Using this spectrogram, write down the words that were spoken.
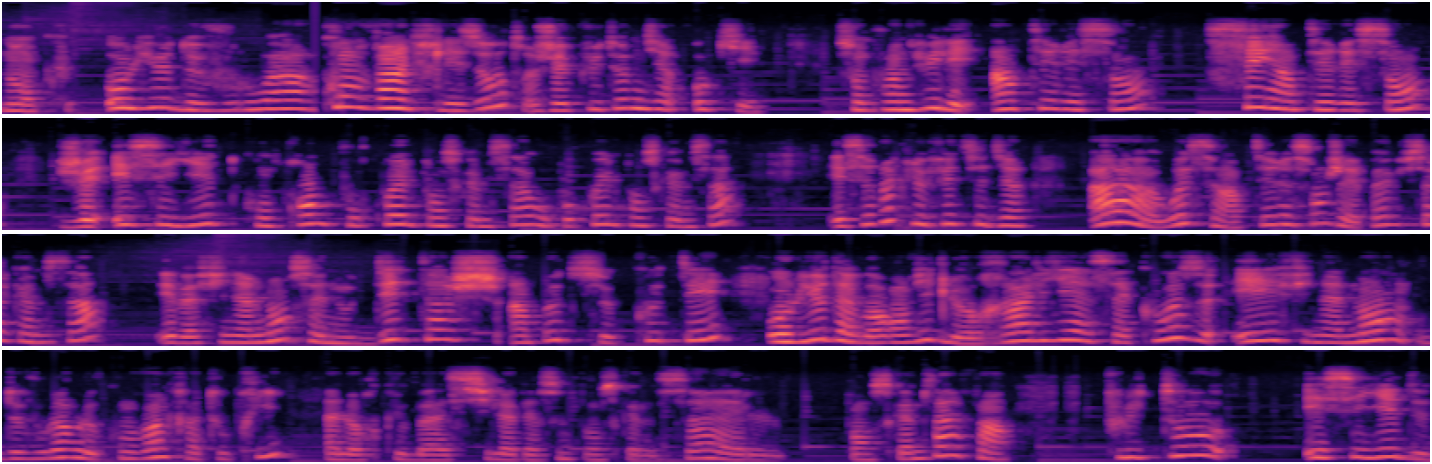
donc au lieu de vouloir convaincre les autres je vais plutôt me dire ok son point de vue il est intéressant c'est intéressant je vais essayer de comprendre pourquoi elle pense comme ça ou pourquoi il pense comme ça. Et c'est vrai que le fait de se dire ah ouais c'est intéressant, j'avais pas vu ça comme ça, et bien finalement ça nous détache un peu de ce côté au lieu d'avoir envie de le rallier à sa cause et finalement de vouloir le convaincre à tout prix, alors que bah si la personne pense comme ça, elle pense comme ça. Enfin, plutôt essayer de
